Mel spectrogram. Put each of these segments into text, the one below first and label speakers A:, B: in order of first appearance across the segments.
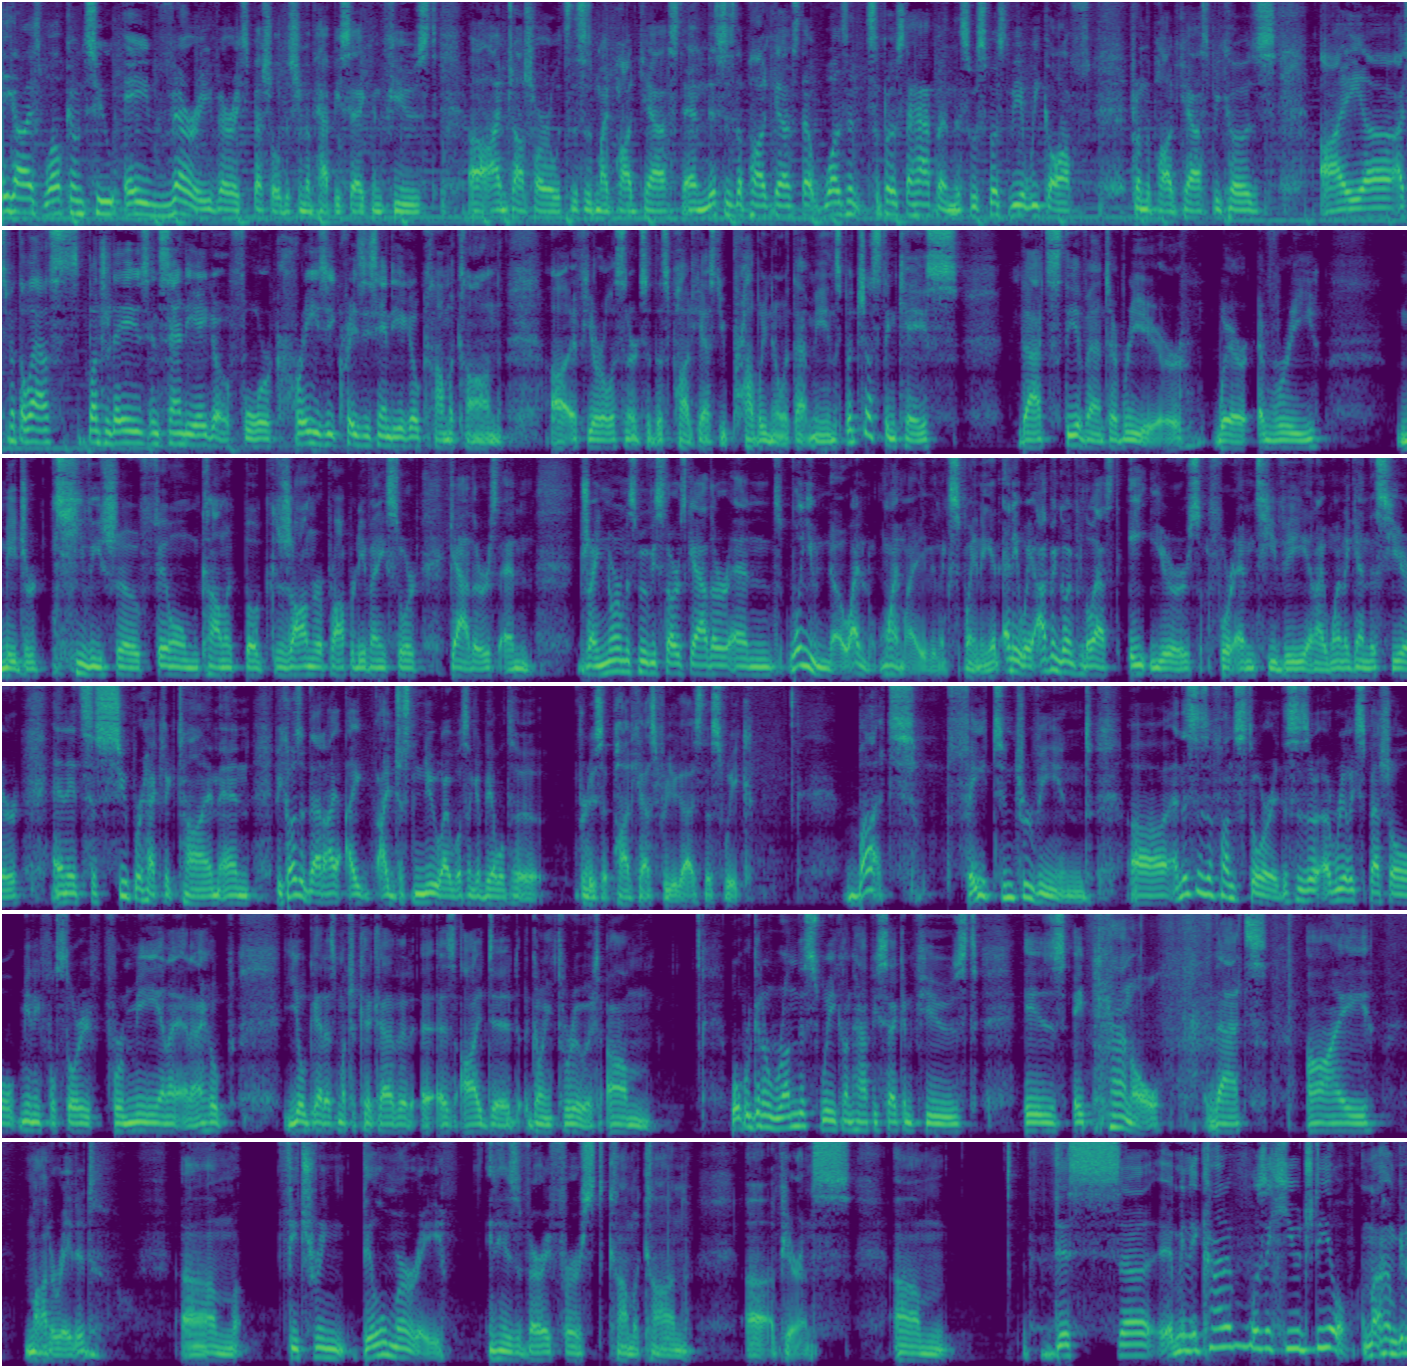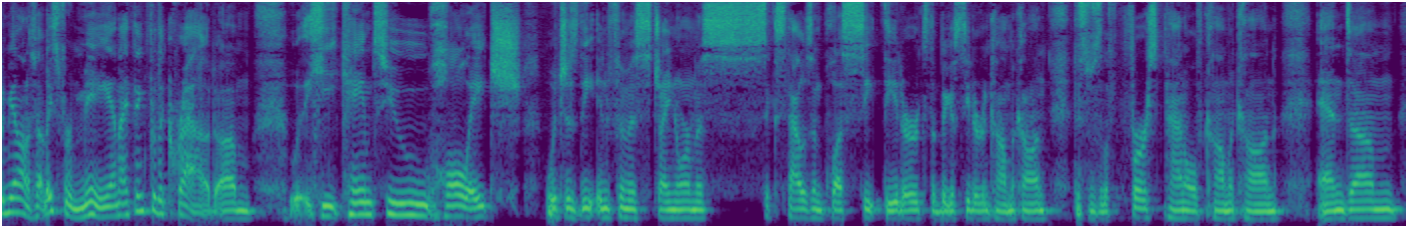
A: Hey guys, welcome to a very, very special edition of Happy Sad Confused. Uh, I'm Josh Horowitz. This is my podcast, and this is the podcast that wasn't supposed to happen. This was supposed to be a week off from the podcast because I uh, I spent the last bunch of days in San Diego for crazy, crazy San Diego Comic Con. Uh, if you're a listener to this podcast, you probably know what that means. But just in case, that's the event every year where every major TV show, film, comic book, genre property of any sort gathers and ginormous movie stars gather. And, well, you know, I don't, why am I even explaining it? Anyway, I've been going for the last eight years for MTV and I went again this year and it's a super hectic time. And because of that, I, I, I just knew I wasn't going to be able to produce a podcast for you guys this week. But fate intervened. Uh, and this is a fun story. This is a, a, really special, meaningful story for me, and I, and I hope you'll get as much a kick out of it as I did going through it. Um, what we're going to run this week on Happy Sad Confused is a panel that I moderated um, featuring Bill Murray in his very first Comic Con uh, appearance. Um, this, uh, I mean, it kind of was a huge deal. I'm, I'm going to be honest, at least for me, and I think for the crowd. Um, he came to Hall H, which is the infamous, ginormous 6,000 plus seat theater. It's the biggest theater in Comic Con. This was the first panel of Comic Con. And, um,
